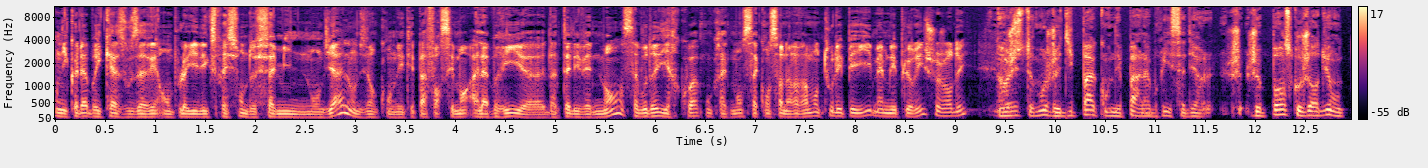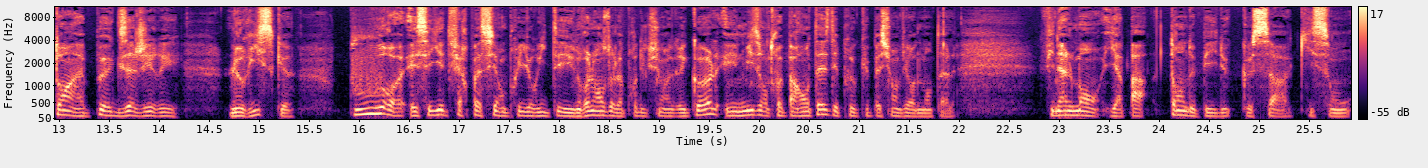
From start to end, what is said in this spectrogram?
Nicolas Bricas, vous avez employé l'expression de famine mondiale en disant qu'on n'était pas forcément à l'abri euh, d'un tel événement. Ça voudrait dire quoi concrètement? Ça concernerait vraiment tous les pays, même les plus riches aujourd'hui? Non, justement, je ne dis pas qu'on n'est pas à l'abri. C'est-à-dire, je, pense qu'aujourd'hui, on tend à un peu exagérer le risque pour essayer de faire passer en priorité une relance de la production agricole et une mise entre parenthèses des préoccupations environnementales. Finalement, il n'y a pas tant de pays que ça qui sont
